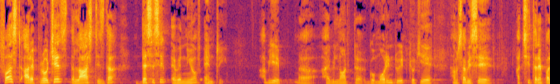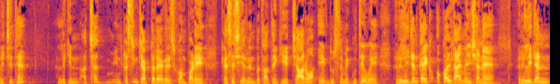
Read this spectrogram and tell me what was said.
first are approaches the last is the decisive avenue of entry अब ये I will not go more into it क्योंकि ये हम सब इससे अच्छी तरह परिचित हैं। लेकिन अच्छा इंटरेस्टिंग चैप्टर है अगर इसको हम पढ़ें, कैसे शेरविंद बताते हैं कि ये चारों एक दूसरे में गुथे हुए हैं। रिलीजन का एक अकल डायमेंशन है। रिलीजन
